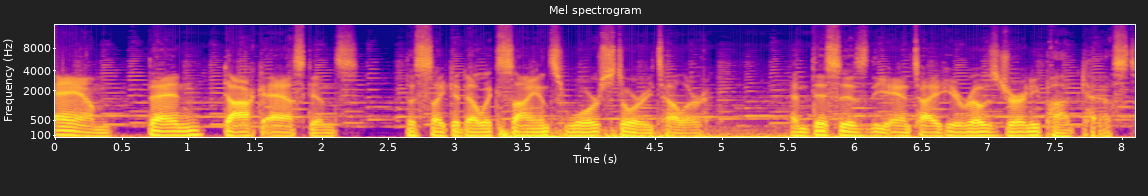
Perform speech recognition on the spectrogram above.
am Ben Doc Askins, the psychedelic science war storyteller, and this is the Anti Heroes Journey podcast.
